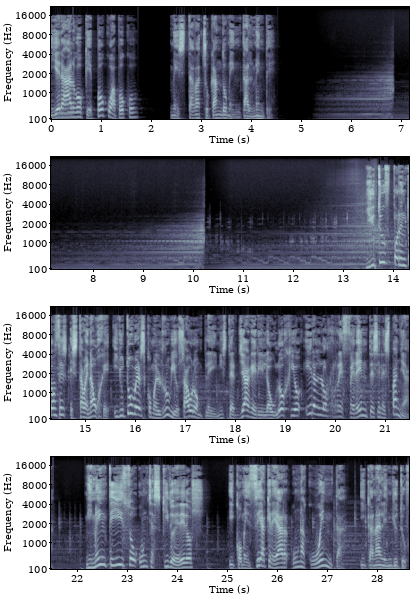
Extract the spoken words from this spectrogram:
y era algo que poco a poco me estaba chocando mentalmente. YouTube por entonces estaba en auge y youtubers como el Rubius, Auronplay, Mr. Jagger y Loulogio eran los referentes en España. Mi mente hizo un chasquido de dedos y comencé a crear una cuenta y canal en YouTube.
